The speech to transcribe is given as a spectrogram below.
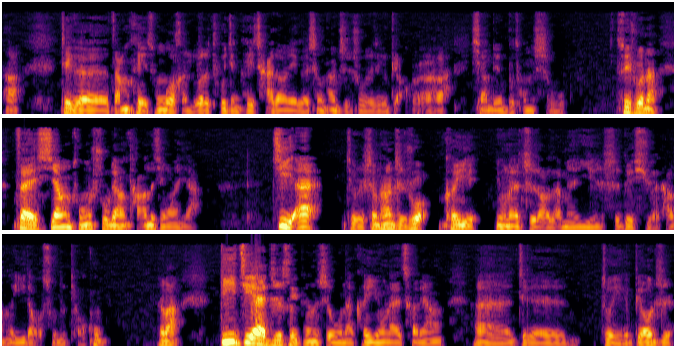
啊。这个咱们可以通过很多的途径可以查到这个升糖指数的这个表格哈，相对不同的食物。所以说呢，在相同数量糖的情况下，GI。就是升糖指数可以用来指导咱们饮食对血糖和胰岛素的调控，是吧？低 GI 值水平的食物呢，可以用来测量，呃，这个做一个标志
